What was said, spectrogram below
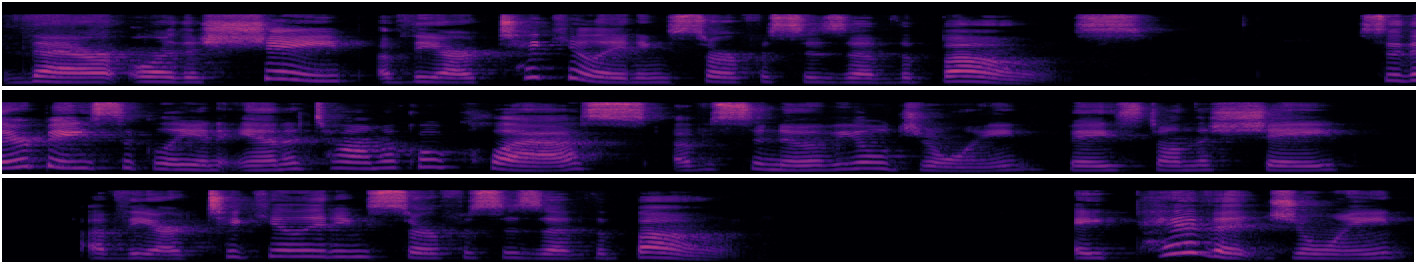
there or the shape of the articulating surfaces of the bones. So they're basically an anatomical class of synovial joint based on the shape of the articulating surfaces of the bone. A pivot joint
